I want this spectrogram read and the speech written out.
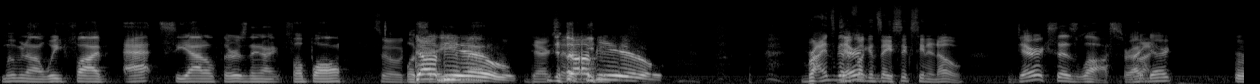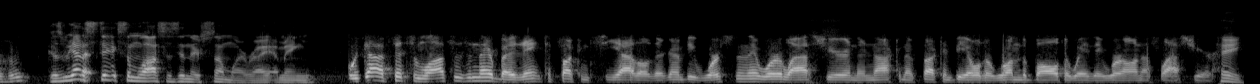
Moving on, week five at Seattle Thursday night football. So What say you, Matt? W. Derek said W. Brian's gonna Derek- fucking say 16 and oh. 0. Derek says loss, right, Right. Derek? Mm-hmm. Because we got to stick some losses in there somewhere, right? I mean, We gotta fit some losses in there, but it ain't to fucking Seattle. They're gonna be worse than they were last year, and they're not gonna fucking be able to run the ball the way they were on us last year. Hey,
